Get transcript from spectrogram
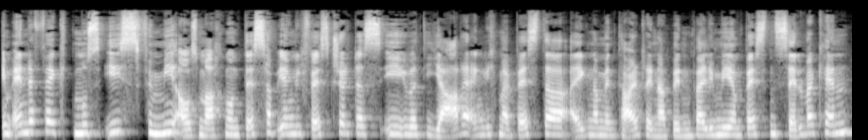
im Endeffekt muss ich's für mich ausmachen und deshalb eigentlich festgestellt, dass ich über die Jahre eigentlich mein bester eigener Mentaltrainer bin, weil ich mich am besten selber kenne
